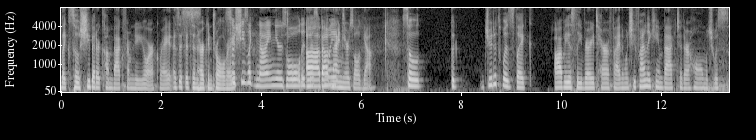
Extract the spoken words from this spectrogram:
Like, so she better come back from New York, right? As if it's in her control, right? So she's like nine years old at this Uh, about point? nine years old, yeah. So the Judith was like obviously very terrified, and when she finally came back to their home, which was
